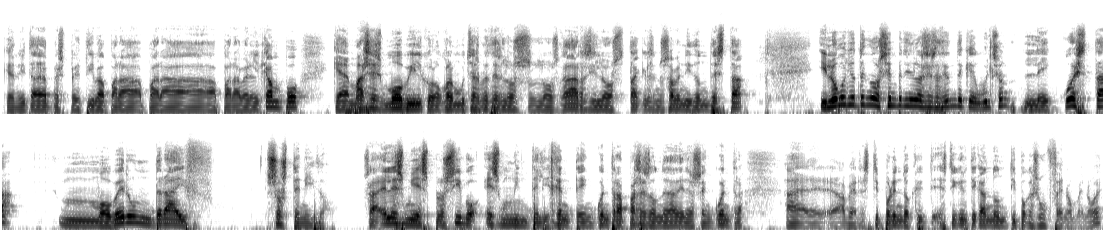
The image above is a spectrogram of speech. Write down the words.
que necesita perspectiva para, ver el campo, que además es móvil, con lo cual muchas veces los, los guards y los tackles no saben ni dónde está. Y luego yo tengo siempre tenido la sensación de que Wilson le cuesta mover un drive sostenido. O sea, él es muy explosivo, es muy inteligente, encuentra pases donde nadie los encuentra. A, ver, estoy poniendo, estoy criticando a un tipo que es un fenómeno, ¿eh?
